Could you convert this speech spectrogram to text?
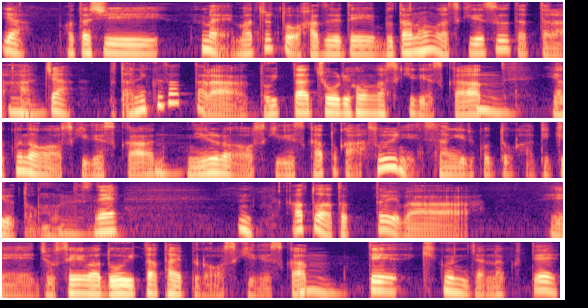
いや私まあ、まあ、ちょっと外れて豚の方が好きですだったら、うん、あじゃあ豚肉だったらどういった調理法が好きですか、うん、焼くのがお好きですか、うん、煮るのがお好きですか？とかそういうふうにつなげることができると思うんですね。うん、あとは例えば、えー、女性はどういったタイプがお好きですか、って聞くんじゃなくて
